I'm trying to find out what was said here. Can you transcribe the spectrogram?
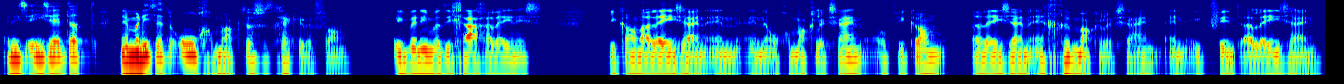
En je zei dat, Nee, maar niet uit ongemak. Dat is het gekke ervan. Ik ben iemand die graag alleen is. Je kan alleen zijn en, en ongemakkelijk zijn. Of je kan alleen zijn en gemakkelijk zijn. En ik vind alleen zijn...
